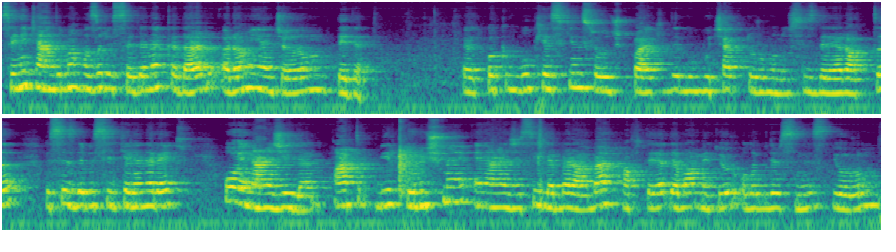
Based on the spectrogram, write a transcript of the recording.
Seni kendime hazır hissedene kadar aramayacağım dedi. Evet bakın bu keskin sözcük belki de bu bıçak durumunu sizde yarattı ve siz de bir silkelenerek o enerjiyle artık bir dönüşme enerjisiyle beraber haftaya devam ediyor olabilirsiniz diyorum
